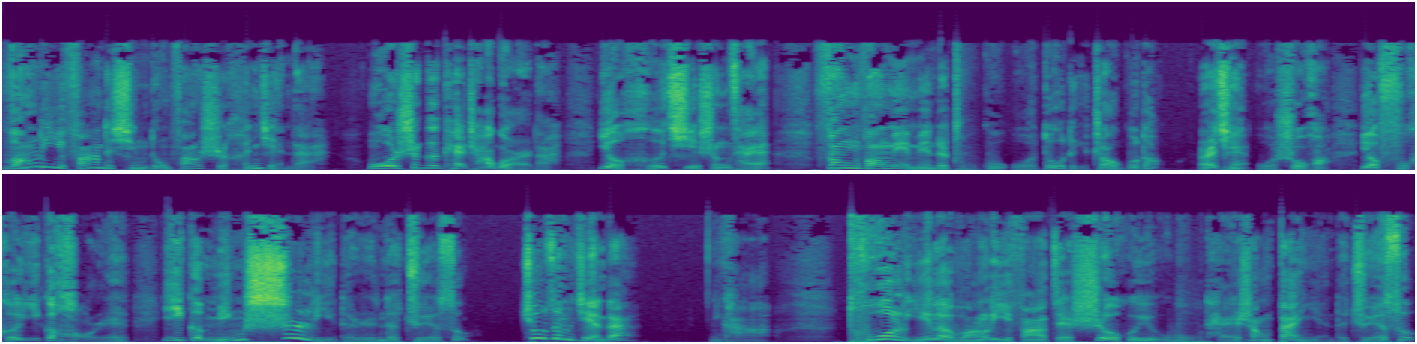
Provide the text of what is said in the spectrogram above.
王利发的行动方式很简单，我是个开茶馆的，要和气生财，方方面面的主顾我都得照顾到，而且我说话要符合一个好人、一个明事理的人的角色，就这么简单。你看啊，脱离了王利发在社会舞台上扮演的角色，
